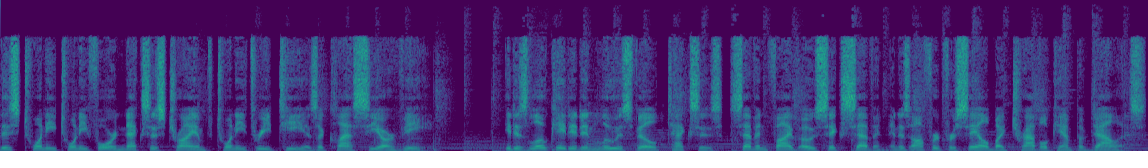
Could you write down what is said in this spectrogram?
This 2024 Nexus Triumph 23T is a Class CRV. It is located in Lewisville, Texas, 75067 and is offered for sale by Travel Camp of Dallas.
